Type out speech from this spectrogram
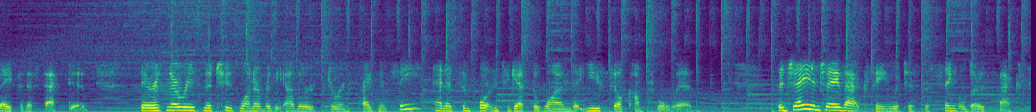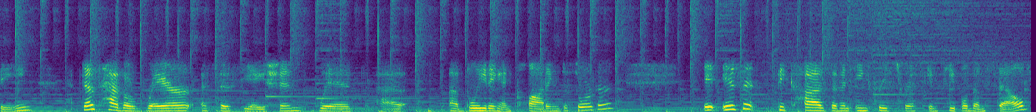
safe and effective. There is no reason to choose one over the other during pregnancy, and it's important to get the one that you feel comfortable with. The J&J vaccine, which is the single dose vaccine, does have a rare association with uh, a bleeding and clotting disorder. It isn't because of an increased risk in people themselves.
